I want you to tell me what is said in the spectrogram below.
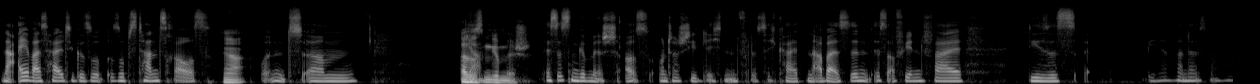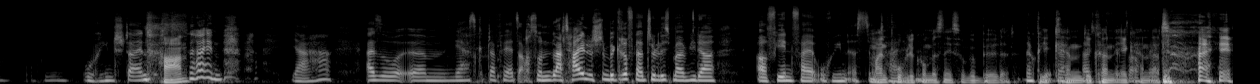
eine eiweißhaltige Sub Substanz raus. ja. Und ähm, Also Ja. es ist ein Gemisch. es ist ein Gemisch aus unterschiedlichen Flüssigkeiten, aber es sind, ist auf jeden Fall dieses, wie nennt man das nochmal? Urin, Urinstein? Hahn? Nein. Ja, also ähm, ja, es gibt dafür jetzt auch so einen lateinischen Begriff natürlich mal wieder. Auf jeden Fall Urin ist Mein. Publikum ist nicht so gebildet. Okay, die dann können, die können eh kein Latein.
